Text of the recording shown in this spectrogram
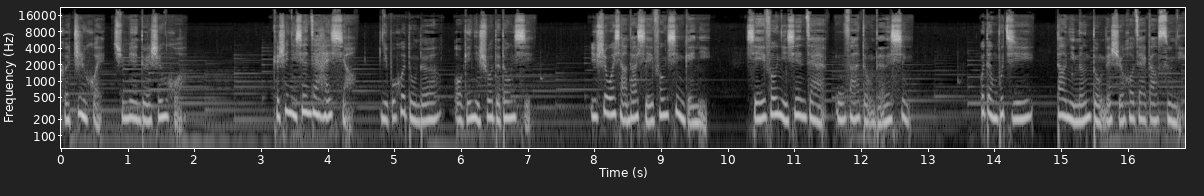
和智慧去面对生活。可是你现在还小，你不会懂得我给你说的东西。于是我想到写一封信给你，写一封你现在无法懂得的信。我等不及到你能懂的时候再告诉你，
